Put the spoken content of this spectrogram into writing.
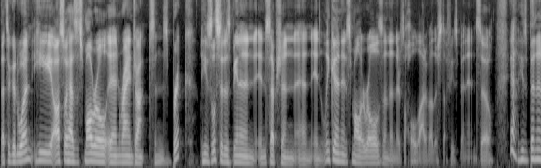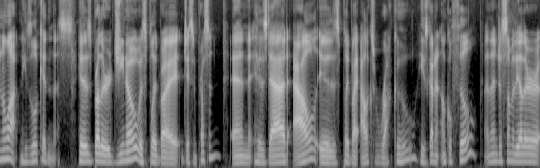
that's a good one. He also has a small role in Rian Johnson's Brick. He's listed as being in Inception and in Lincoln in smaller roles, and then there's a whole lot of other stuff he's been in. So, yeah, he's been in a lot, and he's a little kid in this. His brother Gino is played by Jason Presson, and his dad Al is played by Alex Rocco. He's got an uncle Phil And then just some of the other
